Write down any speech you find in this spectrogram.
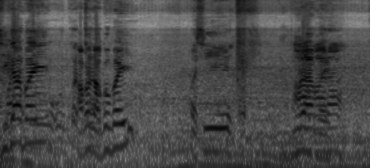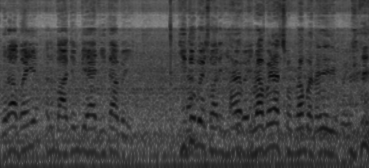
જીગાભાઈ આપણે રઘુભાઈ. પછી ભૂરાભાઈ. ભૂરાભાઈ અને બાજુ બે જીતાભાઈ. જીતુભાઈ સોરી જીતુભાઈ. ભૂરાભાઈના છોકરા બતાવી દેજે ભાઈ.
